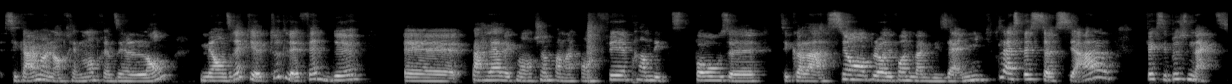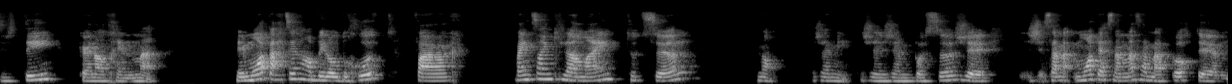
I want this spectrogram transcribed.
c'est quand même un entraînement, on pourrait dire, long, mais on dirait que tout le fait de euh, parler avec mon chum pendant qu'on le fait, prendre des petites pauses, euh, collations, puis là, des fois, on est avec des amis, tout l'aspect social fait que c'est plus une activité qu'un entraînement. Mais moi, partir en vélo de route, faire 25 km toute seule, non, jamais. Je n'aime pas ça. moi, personnellement, ça m'apporte. Euh,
